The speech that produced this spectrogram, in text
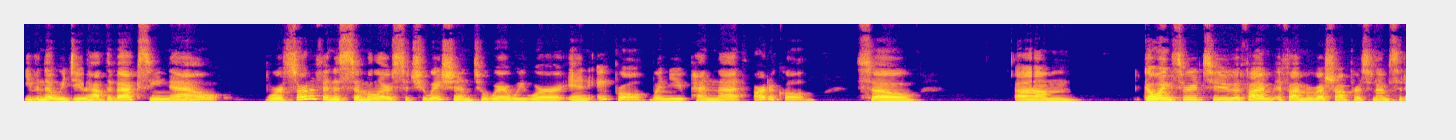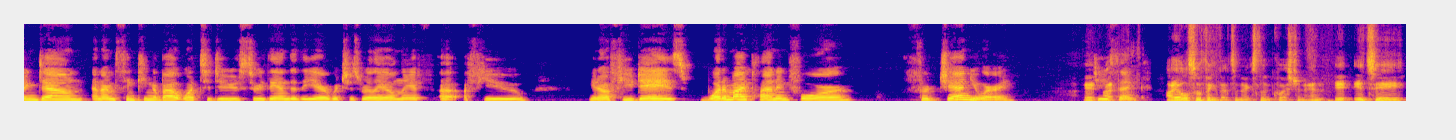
even though we do have the vaccine now, we're sort of in a similar situation to where we were in April when you penned that article. So, um, going through to if I'm if I'm a restaurant person, I'm sitting down and I'm thinking about what to do through the end of the year, which is really only a, a few, you know, a few days. What am I planning for for January? Do you I, think? I also think that's an excellent question, and it, it's a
